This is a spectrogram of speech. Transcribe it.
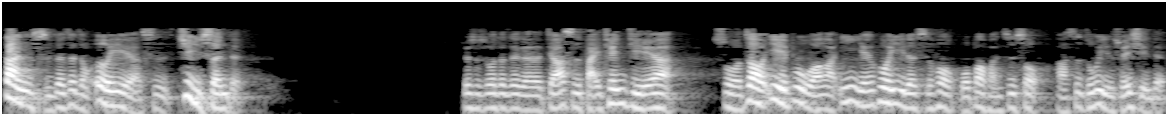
啖食的这种恶业啊，是俱生的。就是说的这个假使百千劫啊，所造业不亡啊，因缘会意的时候，果报还之受啊，是如影随形的，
